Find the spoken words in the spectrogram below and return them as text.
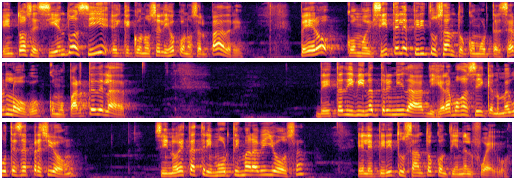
Entonces, siendo así, el que conoce al Hijo conoce al Padre. Pero como existe el Espíritu Santo como el tercer logo, como parte de la de esta divina Trinidad, dijéramos así, que no me gusta esa expresión, sino esta trimurtis maravillosa, el Espíritu Santo contiene el fuego.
